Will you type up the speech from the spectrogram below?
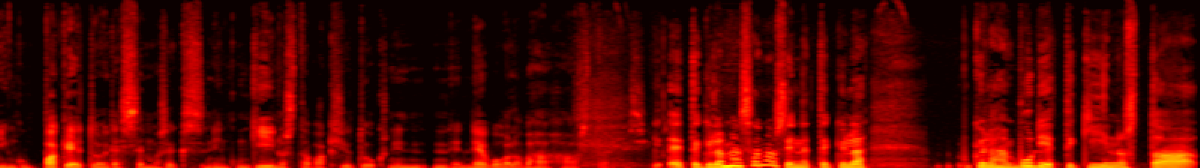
niin kuin paketoida semmoiseksi niin kuin kiinnostavaksi jutuksi, niin ne, ne voi olla vähän haasteellisia. Että kyllä mä sanoisin, että kyllä, kyllähän budjetti kiinnostaa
